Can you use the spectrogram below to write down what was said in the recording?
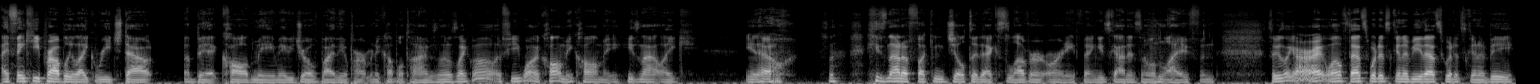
I think he probably like reached out a bit, called me, maybe drove by the apartment a couple times. And I was like, well, if you want to call me, call me. He's not like, you know, he's not a fucking jilted ex lover or anything. He's got his own life. And so he's like, all right, well, if that's what it's going to be, that's what it's going to be.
